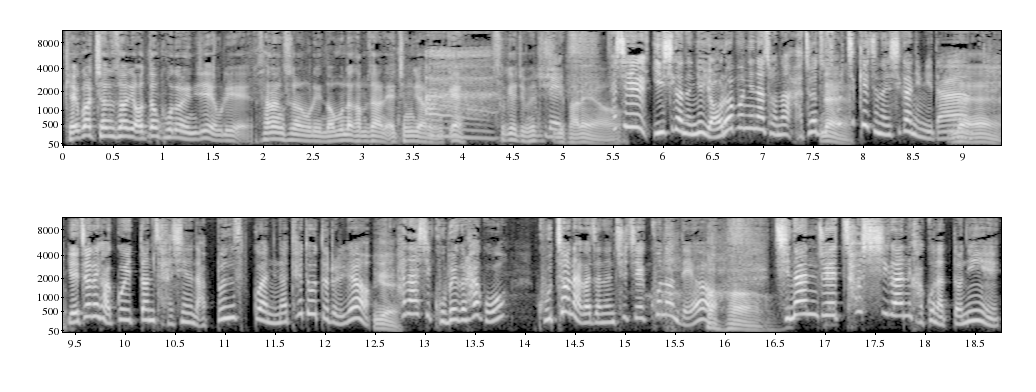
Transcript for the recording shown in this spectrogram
개과천선이 어떤 코너인지 우리 사랑스러운 우리 너무나 감사한 애청자 여러분께 아, 소개 좀 해주시기 네. 바래요. 사실 이 시간은요 여러분이나 저는 아주 아주 네. 솔직해지는 시간입니다. 네. 예전에 갖고 있던 자신의 나쁜 습관이나 태도들을요 예. 하나씩 고백을 하고 고쳐 나가자는 취지의 코너인데요. 아하. 지난주에 첫 시간 갖고 났더니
